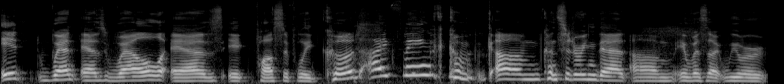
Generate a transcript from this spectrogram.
it went as well as it possibly could, I think, com- um, considering that um, it was like we were.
